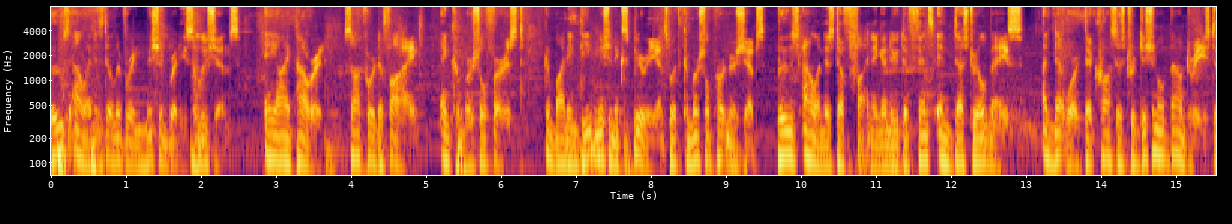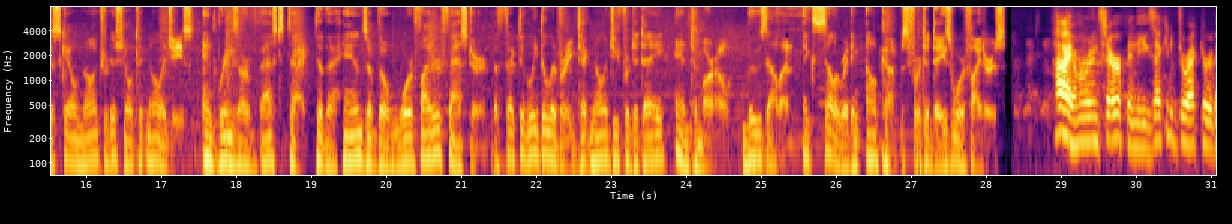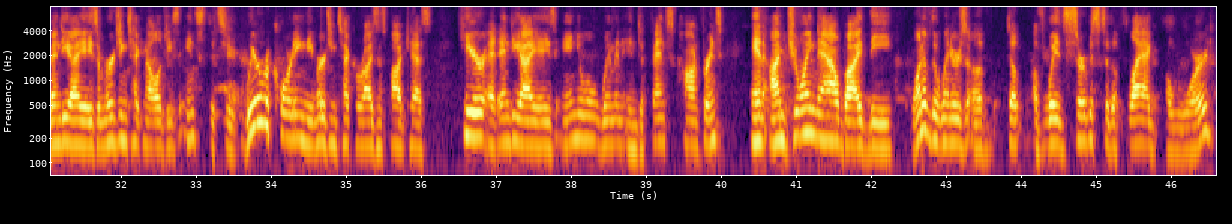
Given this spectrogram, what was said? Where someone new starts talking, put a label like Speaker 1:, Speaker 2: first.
Speaker 1: Booz Allen is delivering mission ready solutions, AI powered, software defined, and commercial first. Combining deep mission experience with commercial partnerships, Booz Allen is defining a new defense industrial base. A network that crosses traditional boundaries to scale non traditional technologies and brings our best tech to the hands of the warfighter faster, effectively delivering technology for today and tomorrow. Booz Allen, accelerating outcomes for today's warfighters.
Speaker 2: Hi, I'm Arun Seraphin, the Executive Director of NDIA's Emerging Technologies Institute. We're recording the Emerging Tech Horizons podcast here at NDIA's annual Women in Defense Conference. And I'm joined now by the one of the winners of, of WID's Service to the Flag Award,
